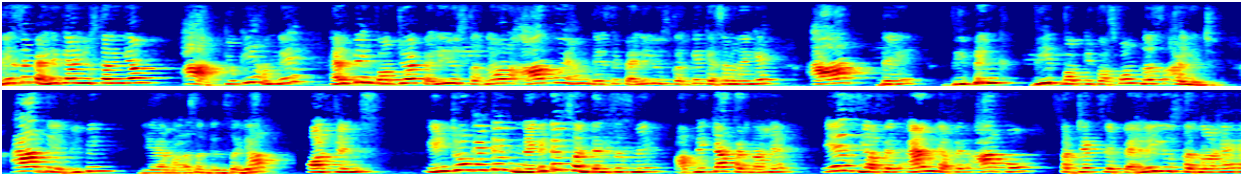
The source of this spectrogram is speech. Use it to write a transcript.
दे से पहले क्या यूज़ करेंगे हम? आर क्योंकि हमने हेल्पिंग वर्ब जो है पहले यूज़ करना है और आर को हम दे से पहले यूज़ करके कैसे बनाएँगे? Are they weeping weep verb की first form plus ING are they weeping ये है हमारा सेंटेंस तैयार। और फ्रेंड्स इंट्रोगेटिव नेगेटिव सेंटेंसेस में आपने क्या करना है? इज़ या फिर एम या फिर आर को सब्जेक्ट से पहले यूज़ करना है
